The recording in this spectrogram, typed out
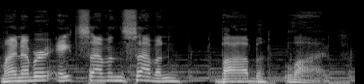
My number 877 Bob Live.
